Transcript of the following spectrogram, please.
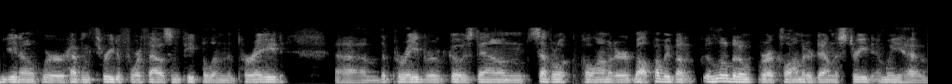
you know, we're having three to 4,000 people in the parade. Um, the parade route goes down several kilometer, well, probably about a little bit over a kilometer down the street and we have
